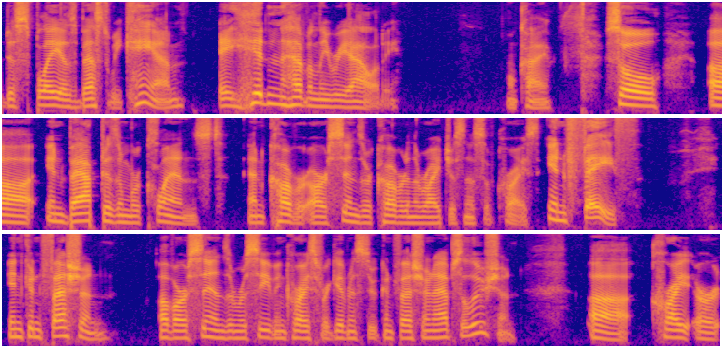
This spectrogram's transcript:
display as best we can a hidden heavenly reality. Okay, so uh, in baptism we're cleansed and cover our sins are covered in the righteousness of Christ. In faith, in confession, of our sins and receiving Christ's forgiveness through confession and absolution. Uh, Christ, or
